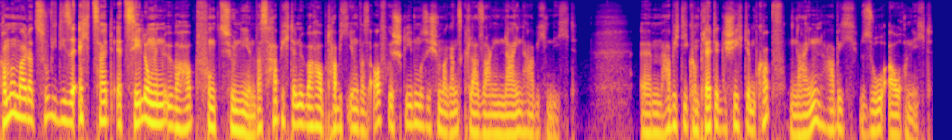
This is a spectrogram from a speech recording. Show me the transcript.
Kommen wir mal dazu, wie diese Echtzeiterzählungen überhaupt funktionieren. Was habe ich denn überhaupt? Habe ich irgendwas aufgeschrieben? Muss ich schon mal ganz klar sagen, nein, habe ich nicht. Ähm, habe ich die komplette Geschichte im Kopf? Nein, habe ich so auch nicht.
